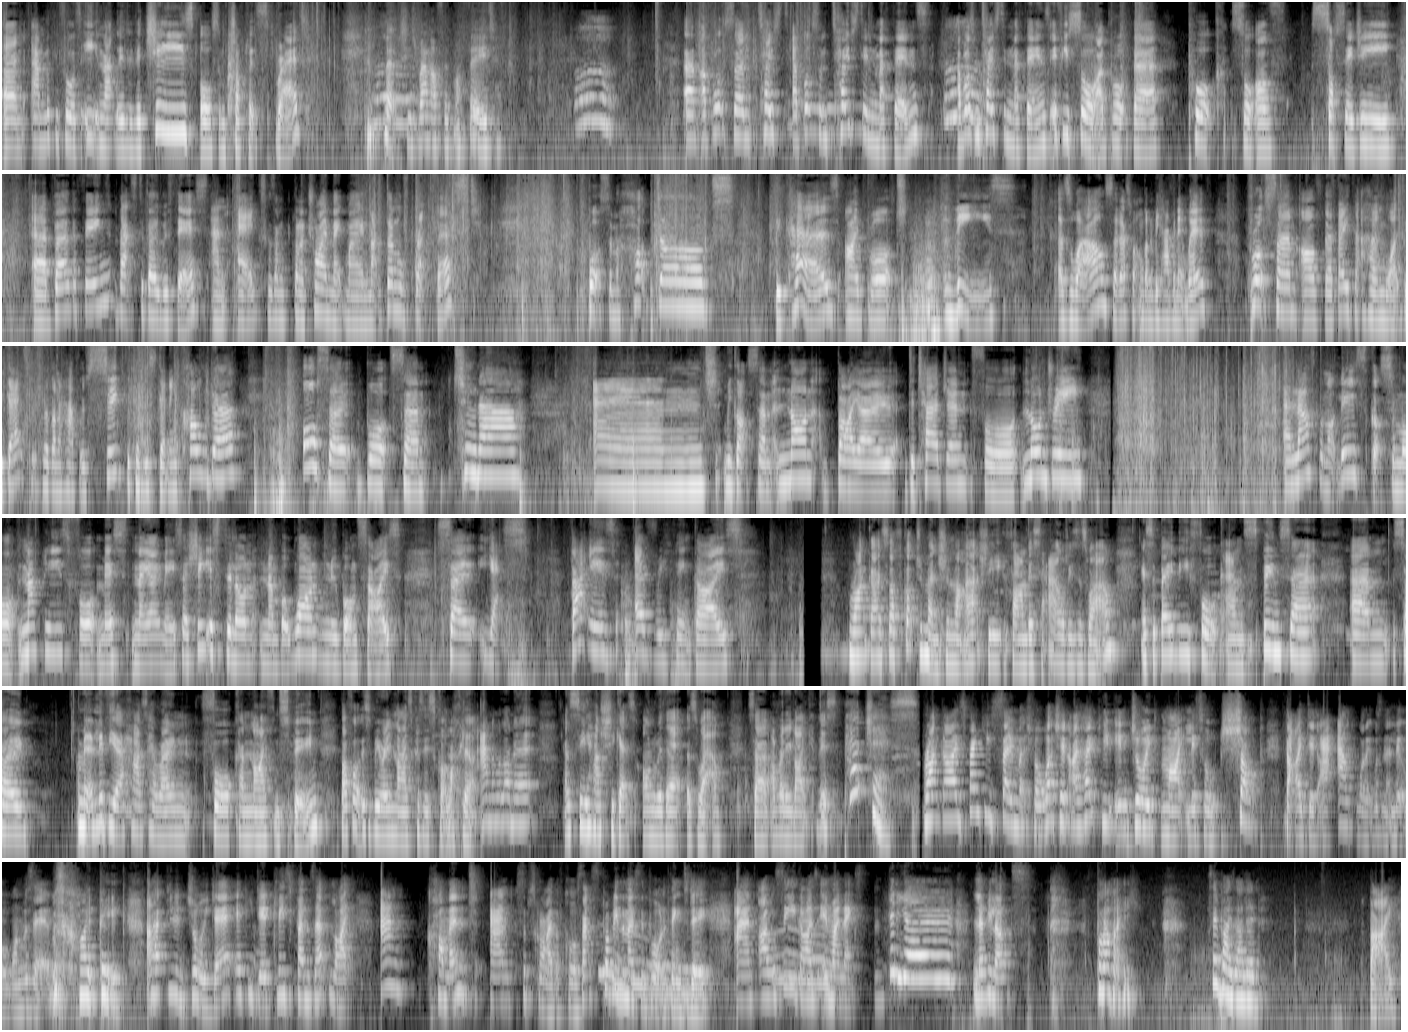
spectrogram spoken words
Um, I'm looking forward to eating that with either cheese or some chocolate spread. Look, she's ran off with my food. Um, I bought some toast. I bought some toasting muffins. I bought some toasting muffins. If you saw, I brought the pork sort of sausagey uh, burger thing. That's to go with this and eggs because I'm going to try and make my own McDonald's breakfast. Bought some hot dogs because I brought these as well. So that's what I'm going to be having it with. Brought some of the bake at home white baguettes which we're going to have with soup because it's getting colder. Also bought some tuna and we got some non-bio detergent for laundry and last but not least got some more nappies for miss naomi so she is still on number one newborn size so yes that is everything guys Right guys, so I forgot to mention that I actually found this at Aldi's as well. It's a baby fork and spoon set. Um, so, I mean, Olivia has her own fork and knife and spoon, but I thought this would be really nice because it's got like a little animal on it and see how she gets on with it as well. So I really like this purchase. Right guys, thank you so much for watching. I hope you enjoyed my little shop that I did at out. Well, it wasn't a little one, was it? It was quite big. I hope you enjoyed it. If you did, please thumbs up, like, and comment and subscribe of course. That's probably the most important thing to do. And I will see you guys in my next video. Love you lots. Bye. Say bye darling. Bye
